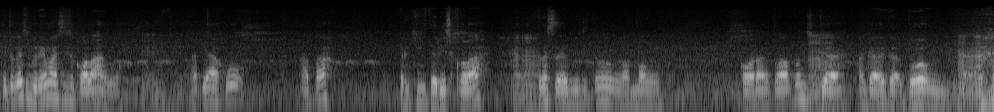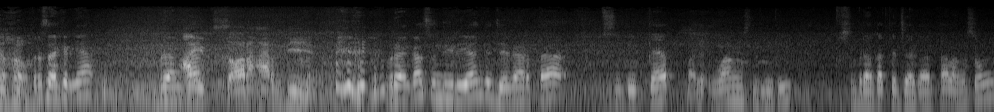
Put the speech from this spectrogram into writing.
Itu kan sebenarnya masih sekolah aku. Tapi aku apa pergi dari sekolah terus habis itu ngomong ke orang tua pun juga agak-agak bohong terus akhirnya berangkat aib seorang Ardi berangkat sendirian ke Jakarta pesen tiket pakai uang sendiri terus berangkat ke Jakarta langsung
